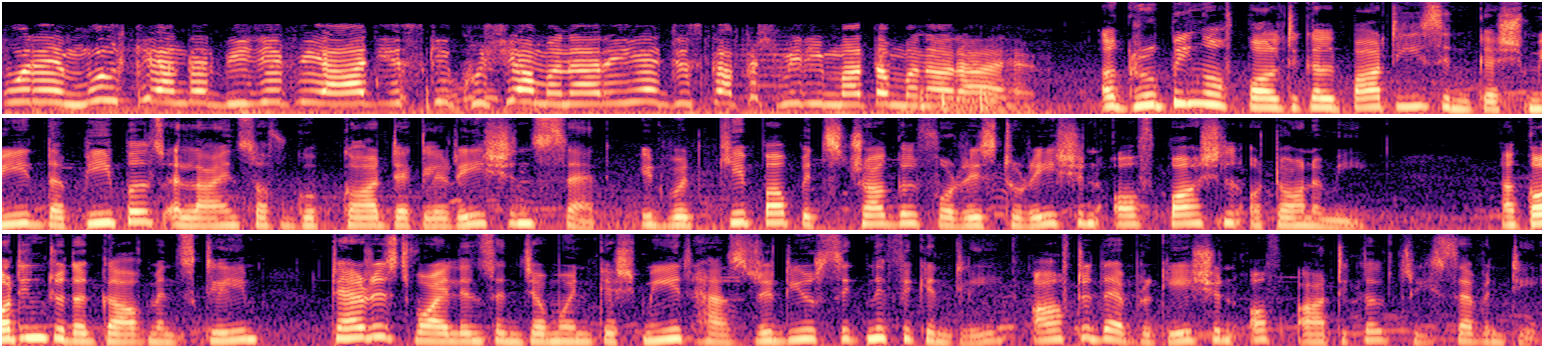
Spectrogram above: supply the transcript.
पूरे मुल्क के अंदर बीजेपी आज इसकी खुशियाँ मना रही है जिसका कश्मीरी मातम मना रहा है A grouping of political parties in Kashmir, the People's Alliance of Gupkar Declaration, said it would keep up its struggle for restoration of partial autonomy. According to the government's claim, terrorist violence in Jammu and Kashmir has reduced significantly after the abrogation of Article 370.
